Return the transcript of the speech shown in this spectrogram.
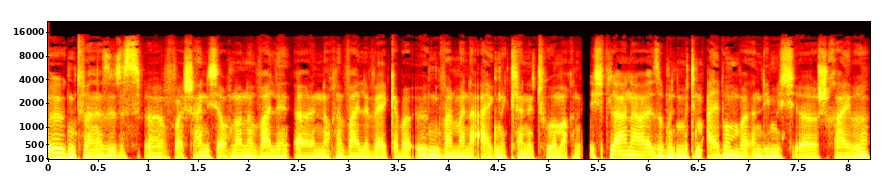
irgendwann, also das ist äh, wahrscheinlich auch noch eine Weile, äh, noch eine Weile weg, aber irgendwann meine eigene kleine Tour machen. Ich plane also mit, mit dem Album, an dem ich äh, schreibe,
